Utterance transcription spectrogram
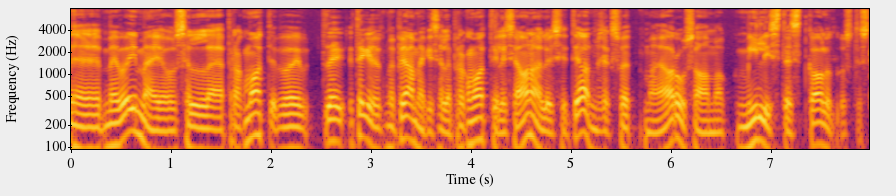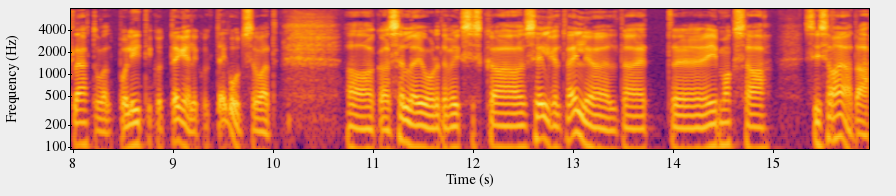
eh, me võime ju selle pragmaati- või tegelikult me peamegi selle pragmaatilise analüüsi teadmiseks võtma ja aru saama, millistest kaalutlustest lähtuvalt poliitikud tegelikult tegutsevad. aga selle juurde võiks siis ka selgelt välja öelda, et eh, ei maksa siis ajada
